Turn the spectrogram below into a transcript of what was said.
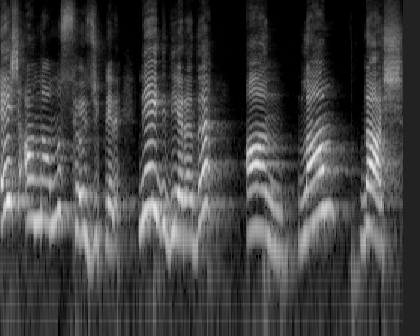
Eş anlamlı sözcükleri. Neydi diğer adı? Anlamdaş.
